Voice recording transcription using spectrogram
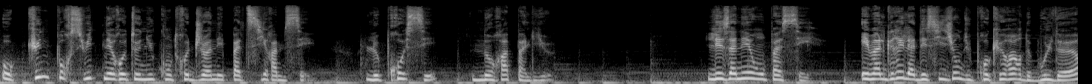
Aucune poursuite n'est retenue contre John et Patsy Ramsey le procès n'aura pas lieu. Les années ont passé, et malgré la décision du procureur de Boulder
